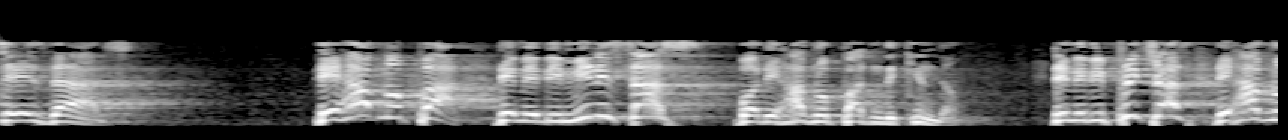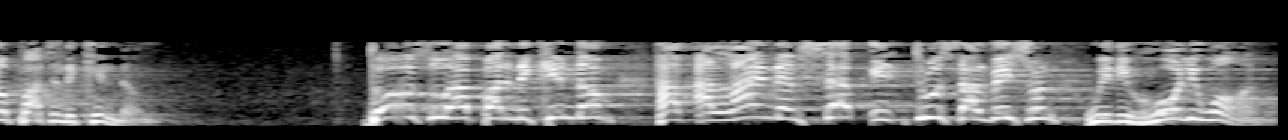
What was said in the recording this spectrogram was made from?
says that they have no part. They may be ministers, but they have no part in the kingdom. They may be preachers, they have no part in the kingdom. Those who have part in the kingdom have aligned themselves in, through salvation with the Holy One.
